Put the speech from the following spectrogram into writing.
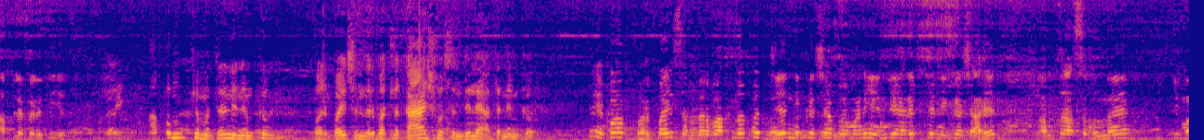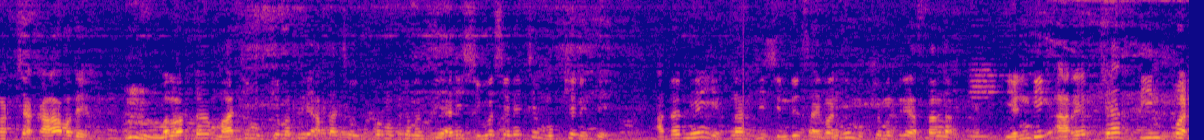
आपल्याकडे ते येतं. आपण मुख्यमंत्र्यांनी नेमकं भरपाई संदर्भातलं काय आश्वासन दिलंय आता नेमकं? भरपाई संदर्भातलं तर जे निकषाप्रमाणे एनडीआरएफचे निकष आहेत आमचं असं म्हणणं आहे की मागच्या काळामध्ये मला वाटतं माजी मुख्यमंत्री आताचे उपमुख्यमंत्री आणि शिवसेनेचे मुख्य नेते आदरणीय एकनाथजी शिंदे साहेबांनी मुख्यमंत्री असताना एनडीआरएफच्या तीन पट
